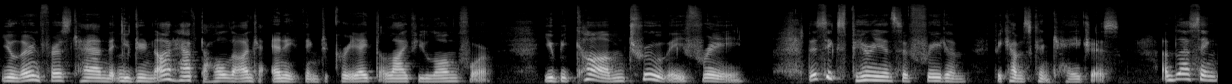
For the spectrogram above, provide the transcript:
You learn firsthand that you do not have to hold on to anything to create the life you long for. You become truly free. This experience of freedom becomes contagious, a blessing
